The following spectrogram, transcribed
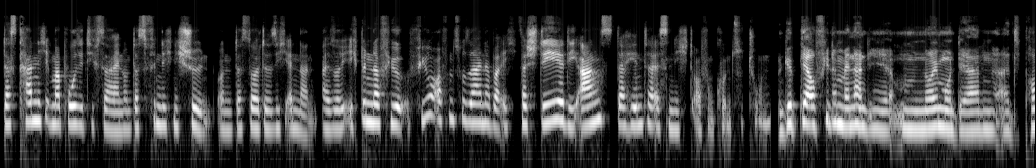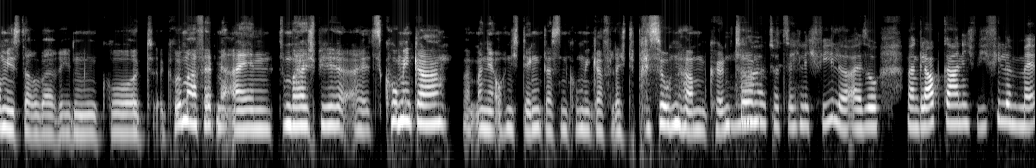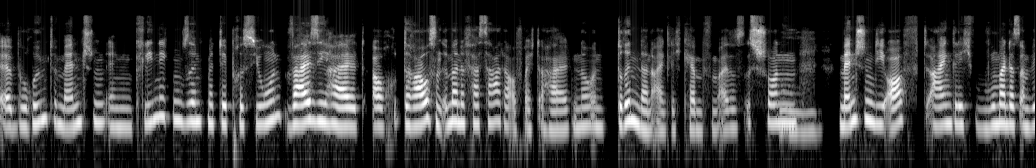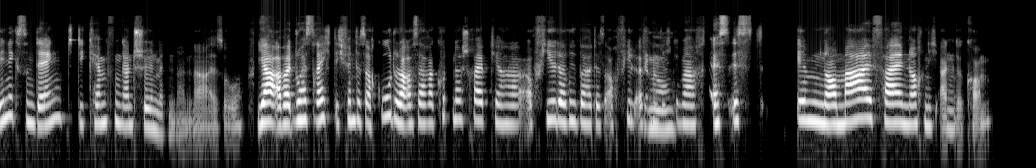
das kann nicht immer positiv sein und das finde ich nicht schön und das sollte sich ändern. Also ich bin dafür, für offen zu sein, aber ich verstehe die Angst dahinter, es nicht offen kundzutun. Es gibt ja auch viele Männer, die mm, neu modern als Promis darüber reden. Kurt Krömer fällt mir ein, zum Beispiel als Komiker, weil man ja auch nicht denkt, dass ein Komiker vielleicht Depressionen haben könnte. Ja, tatsächlich viele. Also man glaubt gar nicht, wie viele me äh, berühmte Menschen in Kliniken sind mit Depressionen, weil sie halt auch draußen immer eine Fassade aufrechterhalten, ne, und drin dann eigentlich kämpfen. Also es ist schon Mhm. Menschen, die oft eigentlich, wo man das am wenigsten denkt, die kämpfen ganz schön miteinander. Also ja, aber du hast recht, ich finde es auch gut. Oder auch Sarah Kuttner schreibt ja auch viel darüber, hat es auch viel öffentlich Genau. gemacht. Es ist im Normalfall noch nicht angekommen.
